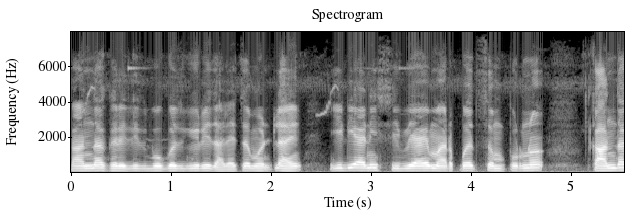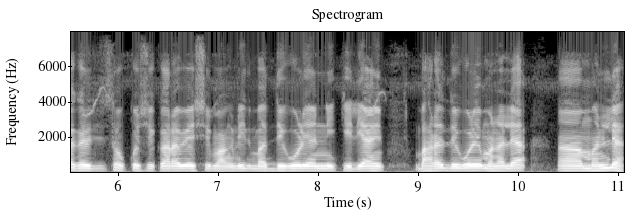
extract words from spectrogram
कांदा खरेदीत बोगसगिरी झाल्याचं म्हटलं आहे. ईडी आणि सी बी मार्फत संपूर्ण कांदा खरेदीची चौकशी करावी अशी मागणी दिगोळे यांनी केली आहे. भारत दिगोळे म्हणाल्या म्हणल्या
